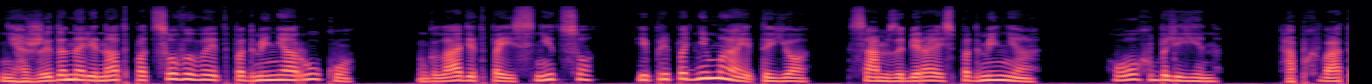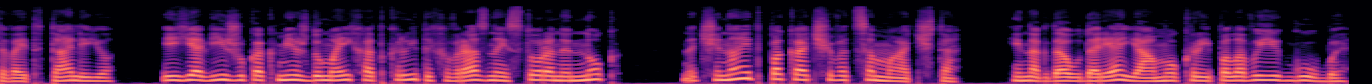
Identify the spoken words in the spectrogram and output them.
Неожиданно Ренат подсовывает под меня руку, гладит поясницу и приподнимает ее, сам забираясь под меня. Ох, блин. Обхватывает талию, и я вижу, как между моих открытых в разные стороны ног начинает покачиваться мачта, иногда ударяя о мокрые половые губы.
